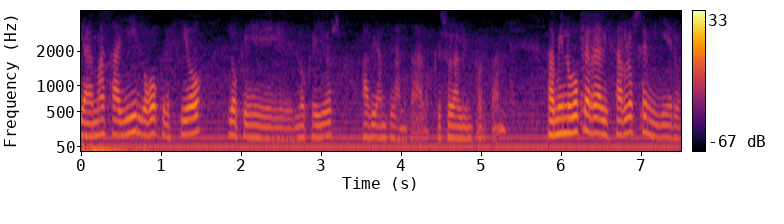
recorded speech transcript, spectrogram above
y además allí luego creció lo que, lo que ellos habían plantado, que eso era lo importante. También hubo que realizar los semilleros.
